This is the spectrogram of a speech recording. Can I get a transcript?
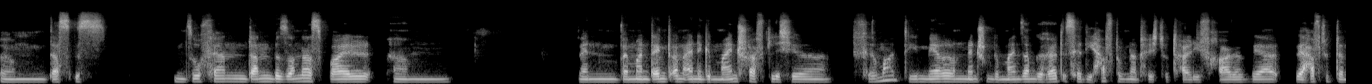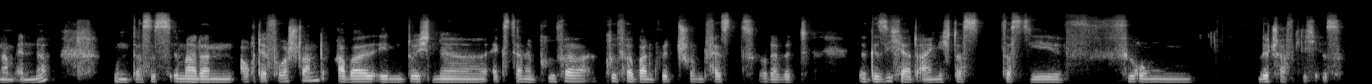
Ähm, das ist insofern dann besonders, weil ähm, wenn, wenn man denkt an eine gemeinschaftliche Firma, die mehreren Menschen gemeinsam gehört, ist ja die Haftung natürlich total die Frage, wer, wer haftet denn am Ende? Und das ist immer dann auch der Vorstand, aber eben durch eine externe Prüfer, Prüfverband wird schon fest oder wird äh, gesichert eigentlich, dass, dass die Führung wirtschaftlich ist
